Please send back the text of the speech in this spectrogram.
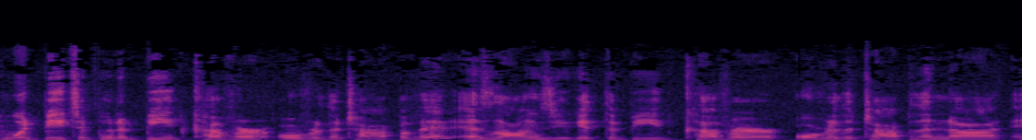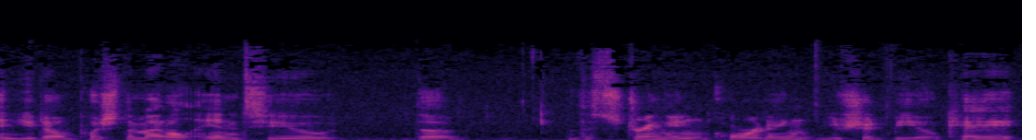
would be to put a bead cover over the top of it. As long as you get the bead cover over the top of the knot and you don't push the metal into the, the stringing cording, you should be okay.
